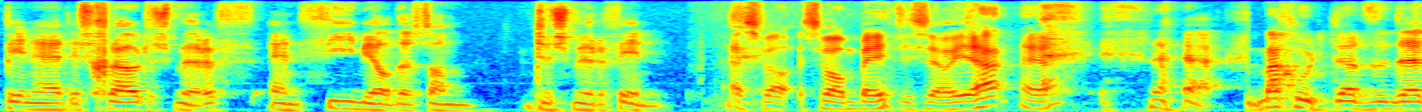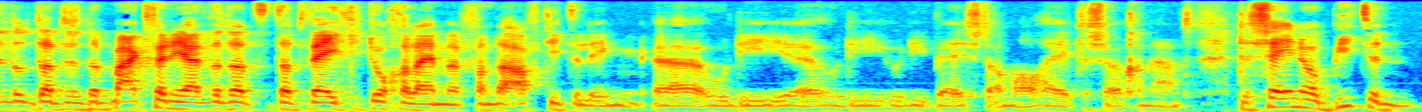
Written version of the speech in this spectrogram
Pinhead is Grote Smurf. En Female, dat is dan de Smurfin. Dat is wel, is wel een beetje zo, ja? ja? Ja. maar goed, dat, dat, dat, dat maakt verder niet uit. Dat, dat weet je toch alleen maar van de aftiteling. eh, hoe, die, eh, hoe, die, hoe die beesten allemaal heten, zogenaamd. De Cenobieten.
